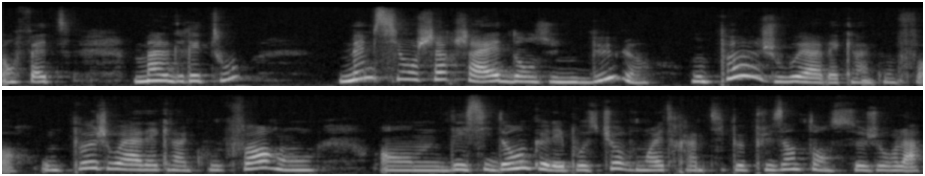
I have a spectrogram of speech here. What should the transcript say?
en fait, malgré tout, même si on cherche à être dans une bulle, on peut jouer avec l'inconfort. On peut jouer avec l'inconfort en, en décidant que les postures vont être un petit peu plus intenses ce jour-là.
